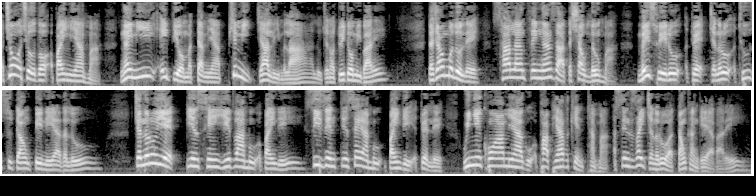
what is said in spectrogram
အချို့အချို့သောအပိုင်းများမှာငိုင်မီးအိပ်ပျော်မတက်များဖြစ်မိကြလိမ့်မလားလို့ကျွန်တော်တွေးတောမိပါတယ်ဒါကြောင့်မလို့လေဆာလံသင်ခန်းစာတစ်လျှောက်လုံးမှာမိษွေတို့အတွက်ကျွန်တော်အထူးဆုတောင်းပေးနေရသလိုကျွန်တော်ရဲ့ပြင်ဆင်ရေးသားမှုအပိုင်းတွေစီစဉ်တင်ဆက်ရမှုအပိုင်းတွေအတွက်လေဝိညာဉ်ခွန်အားများကိုအဖဖျားသခင်ထံမှအစဉ်တစိုက်ကျွန်တော်ကတောင်းခံခဲ့ရပါတယ်။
